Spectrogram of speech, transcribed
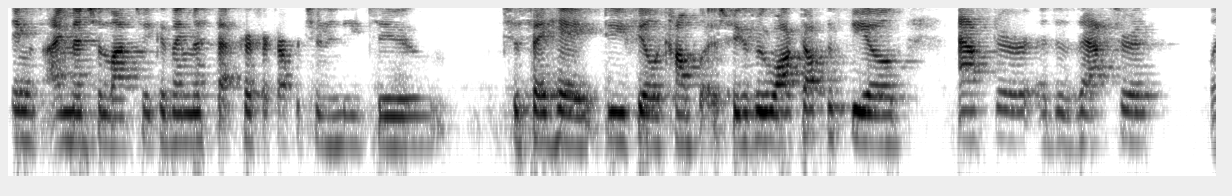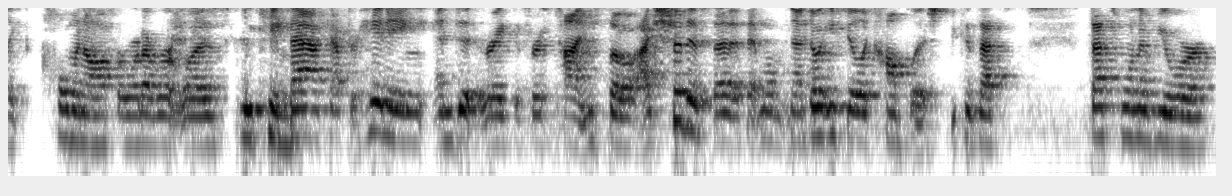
the things I mentioned last week is I missed that perfect opportunity to to say, hey, do you feel accomplished? Because we walked off the field after a disastrous like home and off or whatever it was. We came back after hitting and did it right the first time. So I should have said at that moment, now don't you feel accomplished? Because that's that's one of your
